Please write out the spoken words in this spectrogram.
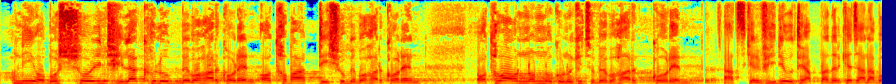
আপনি অবশ্যই ঢিলা খুলুক ব্যবহার করেন অথবা টিস্যু ব্যবহার করেন অথবা অন্যান্য কোনো কিছু ব্যবহার করেন। আজকের ভিডিওতে আপনাদেরকে জানাব,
